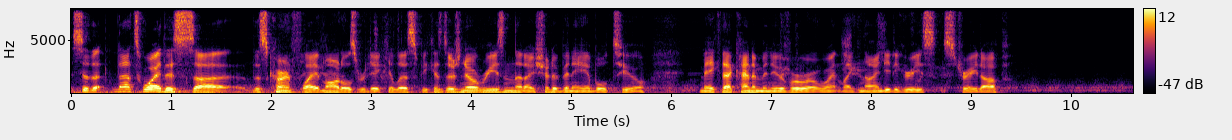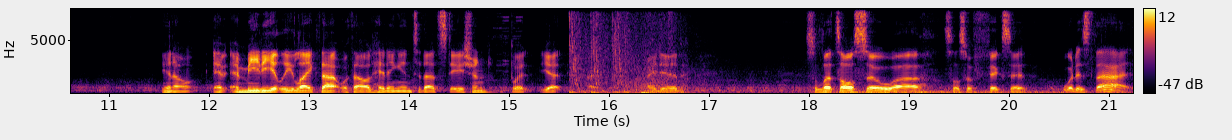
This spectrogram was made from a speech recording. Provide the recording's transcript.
So that that's why this uh, this current flight model is ridiculous because there's no reason that I should have been able to make that kind of maneuver where it went like 90 degrees straight up. You know, immediately like that without hitting into that station, but yet I, I did. So let's also uh, let's also fix it. What is that?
